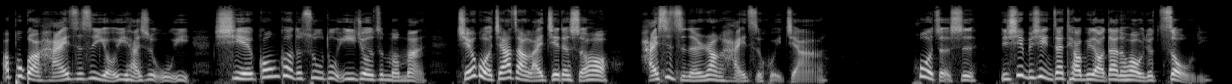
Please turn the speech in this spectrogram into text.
啊，不管孩子是有意还是无意，写功课的速度依旧这么慢。结果家长来接的时候，还是只能让孩子回家，或者是你信不信？你再调皮捣蛋的话，我就揍你。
